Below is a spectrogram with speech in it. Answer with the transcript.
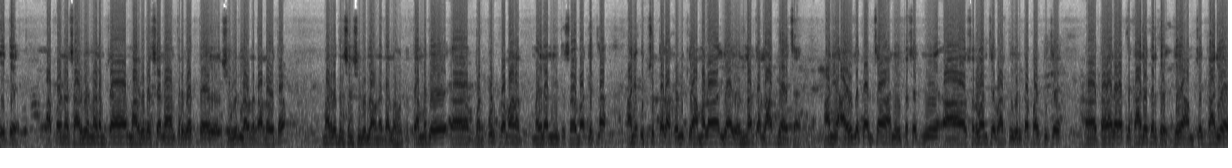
येथे आपण साळवे मॅडमच्या मार्गदर्शनाअंतर्गत शिबिर लावण्यात आलं होतं. मार्गदर्शन शिबिर लावण्यात आलं होतं. त्यामध्ये भरपूर प्रमाणात महिलांनी इथे सहभाग घेतला आणि उत्सुकता दाखवली की आम्हाला या योजनांचा लाभ घ्यायचा आहे. आणि आयोजकांचा आणि तसेच मी सर्वांचे भारतीय जनता पार्टीचे तळागाळातले कार्यकर्ते जे आमचे कार्य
